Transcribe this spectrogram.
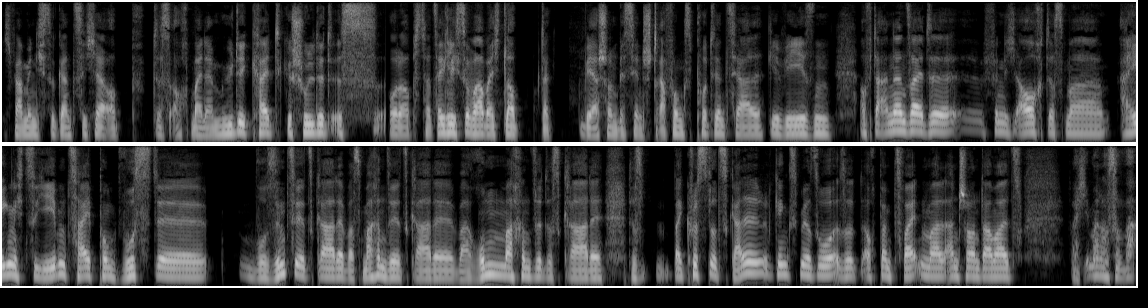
Ich war mir nicht so ganz sicher, ob das auch meiner Müdigkeit geschuldet ist oder ob es tatsächlich so war, aber ich glaube, da wäre schon ein bisschen Straffungspotenzial gewesen. Auf der anderen Seite äh, finde ich auch, dass man eigentlich zu jedem Zeitpunkt wusste, wo sind sie jetzt gerade, was machen sie jetzt gerade, warum machen sie das gerade. Das bei Crystal Skull ging es mir so, also auch beim zweiten Mal anschauen damals war ich immer noch so, wa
